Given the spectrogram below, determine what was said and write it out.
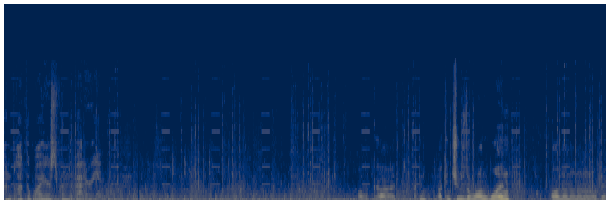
unplug the wires from the battery. Oh God, I can I can choose the wrong one. Oh no no no no no. Okay,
